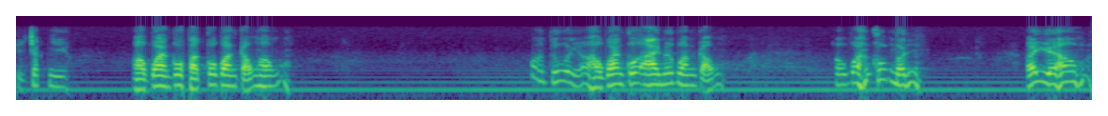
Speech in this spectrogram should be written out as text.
thì chắc nhiên hào quang của Phật có quan trọng không? Thưa vậy? Hào quang của ai mới quan trọng? Hào quang của mình. Phải vậy không?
